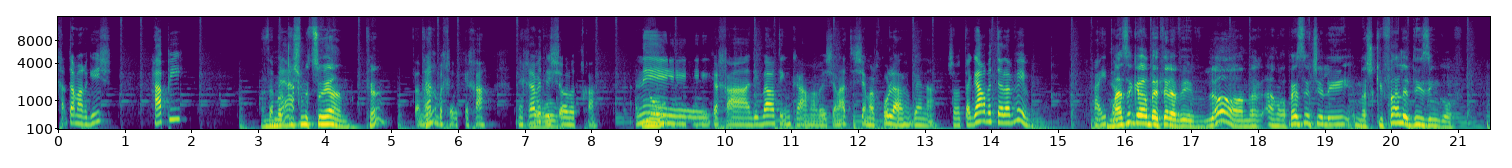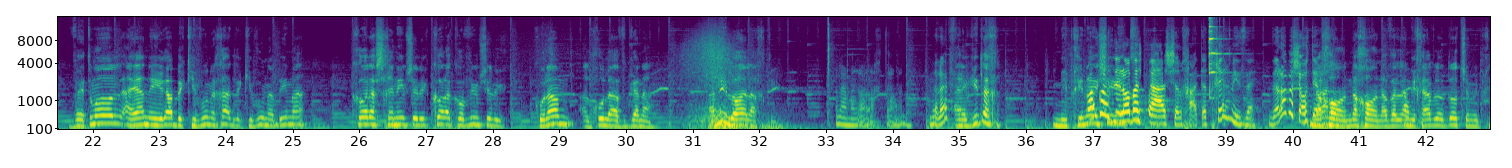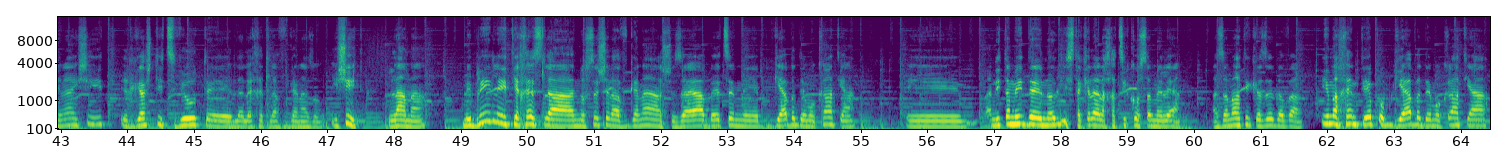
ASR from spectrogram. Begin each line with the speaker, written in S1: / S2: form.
S1: איך אתה מרגיש? הפי?
S2: אני
S1: שמח?
S2: מרגיש מצוין, כן?
S1: שמח
S2: כן.
S1: בחלקך. אני חייבת
S2: ברור.
S1: לשאול אותך. אני ככה דיברתי עם כמה ושמעתי שהם הלכו להפגנה. עכשיו, אתה גר בתל אביב. היית?
S2: מה זה גר בתל אביב? לא, המר- המרפסת שלי משקיפה לדיזינגוף. ואתמול היה נהירה בכיוון אחד, לכיוון הבימה. כל השכנים שלי, כל הקרובים שלי, כולם הלכו להפגנה. אני לא הלכתי.
S1: למה לא הלכת לנו? זה לא יפה.
S2: אני אגיד לך, מבחינה
S1: קודם
S2: אישית...
S1: כל, זה לא בשעה שלך, תתחיל מזה. זה לא בשעות ערנות.
S2: נכון, נכון, אבל אני
S1: אוקיי.
S2: חייב להודות שמבחינה אישית הרגשתי צביעות אה, ללכת להפגנה הזו. אישית. למה? מבלי להתייחס לנושא של ההפגנה, שזה היה בעצם אה, פגיעה בדמוקרטיה, אני תמיד אה, נוהג להסתכל על החצי כוס המלאה. אז אמרתי כזה דבר, אם אכן תהיה פה פגיעה בדמוקרטיה,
